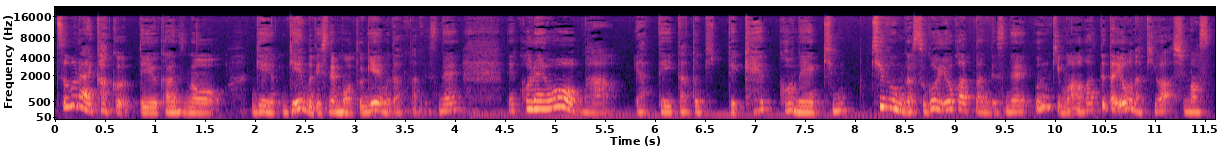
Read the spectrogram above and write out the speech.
つぐらい書くっていう感じのゲームゲームですねもっとゲームだったんですねでこれをまあやっていた時って結構ね気分がすごい良かったんですね。運気も上がってたような気はします。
